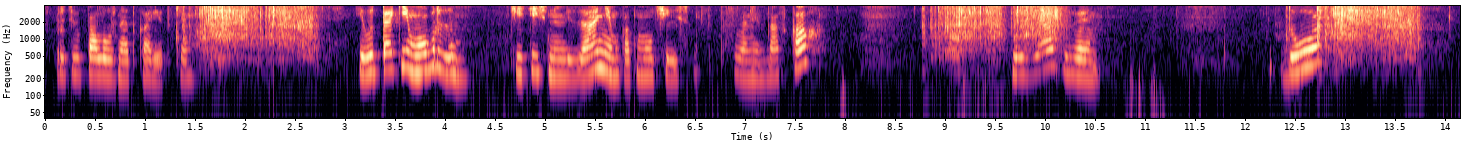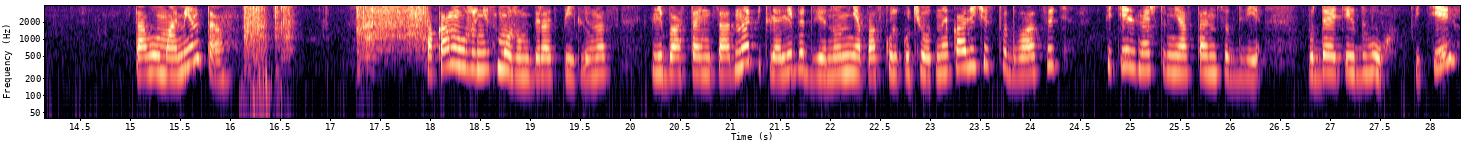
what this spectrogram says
с противоположной от каретки. И вот таким образом, частичным вязанием, как мы учились с вами в носках, вывязываем до того момента, Пока мы уже не сможем убирать петли. У нас либо останется одна петля, либо две. Но у меня, поскольку четное количество, 20 петель, значит, у меня останутся две. Вот до этих двух петель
